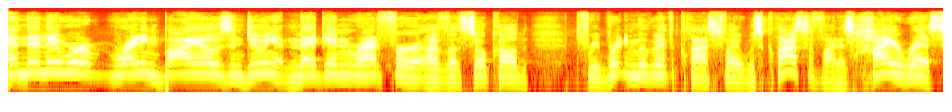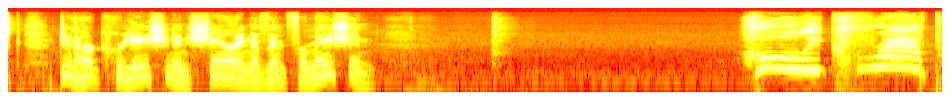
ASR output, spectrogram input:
And then they were writing bios and doing it. Megan Radford of the so-called Free Britney movement the classified was classified as high risk due to her creation and sharing of information. Holy crap!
